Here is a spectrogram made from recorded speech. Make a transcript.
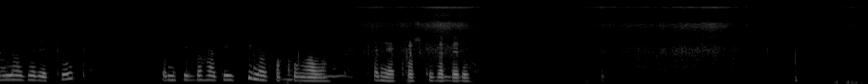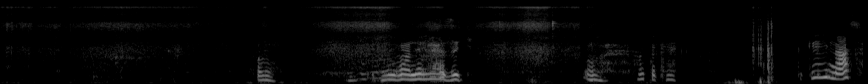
Вона зараз тут. Я мусить багато і сіна впакувала. Та я трошки заберу. О, голова не влазить. О, отаке. Такий у нас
